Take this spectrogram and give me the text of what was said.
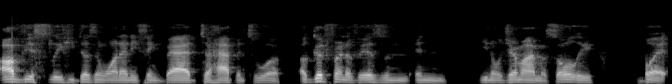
obviously, he doesn't want anything bad to happen to a, a good friend of his, and, and you know Jeremiah Masoli. But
